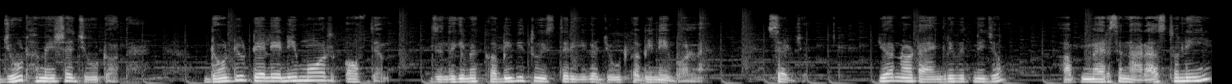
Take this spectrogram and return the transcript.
झूठ हमेशा झूठ होता है। Don't you tell any more of them ज़िंदगी में कभी भी तू इस तरीके का झूठ कभी नहीं बोलना है। सेट जो you are not angry with me जो आप मेरे से नाराज़ तो नहीं है?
